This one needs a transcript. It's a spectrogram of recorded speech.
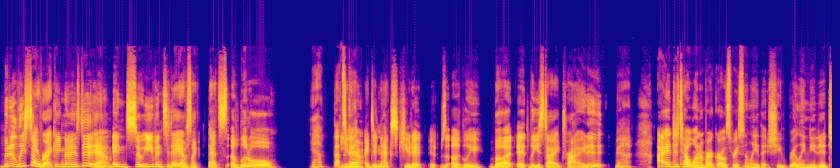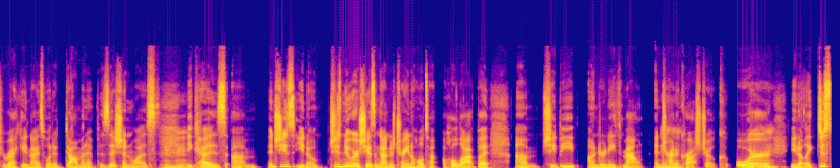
But at least I recognized it. Yeah. And, and so even today I was like, that's a little, yeah, that's you good. know, I didn't execute it. It was ugly, but at least I tried it. Yeah. I had to tell one of our girls recently that she really needed to recognize what a dominant position was because um and she's, you know, she's newer, she hasn't gotten to train a whole time a whole lot, but um she'd be underneath mount and trying to cross choke or Mhm. you know, like just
